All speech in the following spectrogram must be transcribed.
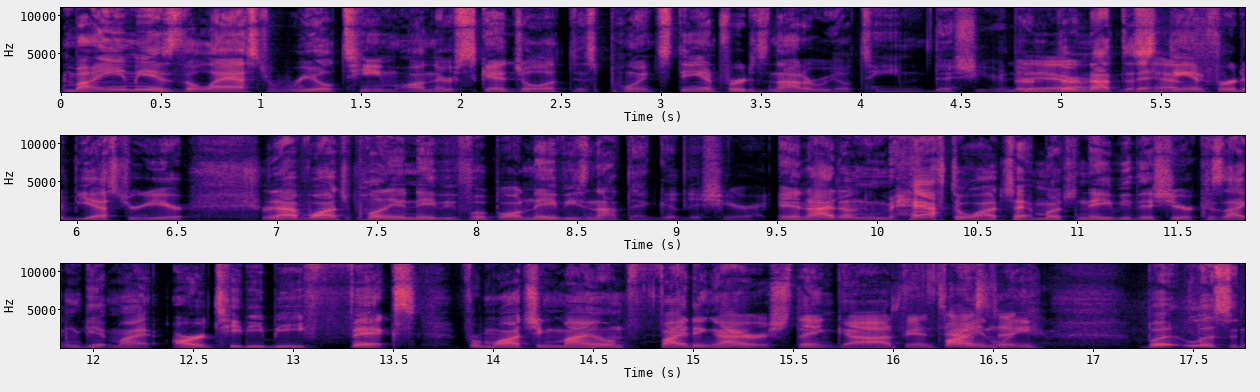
Miami is the last real team on their schedule at this point. Stanford is not a real team this year. They're, They are not the they have- Stanford of yesteryear. And I've watched plenty of Navy football. Navy's not that good this year. And I don't even have to watch that much Navy this year because I can get my RTDB fix from watching my own Fighting Irish, thank God. Fantastic. Finally. But listen,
